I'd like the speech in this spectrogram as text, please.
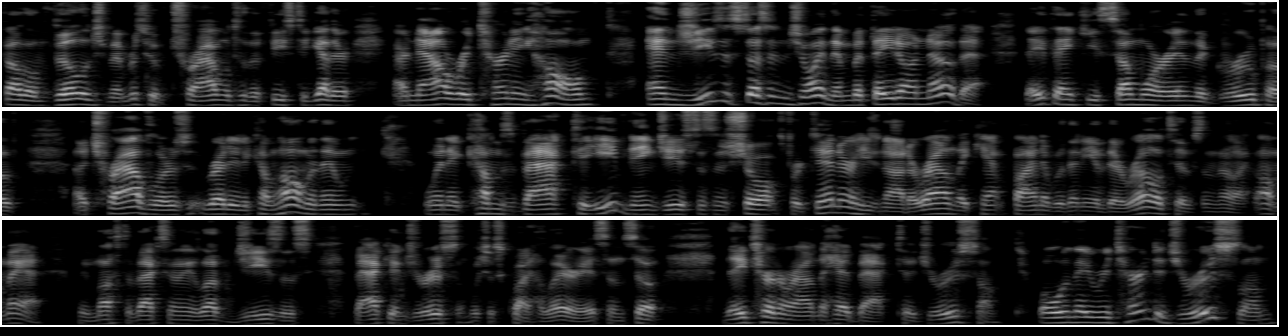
fellow village members who have traveled to the feast together, are now returning home. And Jesus doesn't join them, but they don't know that. They think he's somewhere in the group of uh, travelers ready to come home. And then when it comes back to evening, Jesus doesn't show up for dinner. He's not around. They can't find him with any of their relatives. And they're like, oh man, we must have accidentally left Jesus back in Jerusalem, which is quite hilarious. And so they turn around, they head back to Jerusalem. Well, when they return to Jerusalem,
